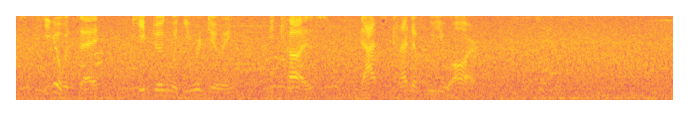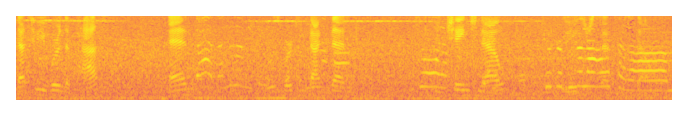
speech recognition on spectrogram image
So the ego would say, keep doing what you were doing because that's kind of who you are. That's who you were in the past, and it was working back then. If you change now, you lose your sense of self.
